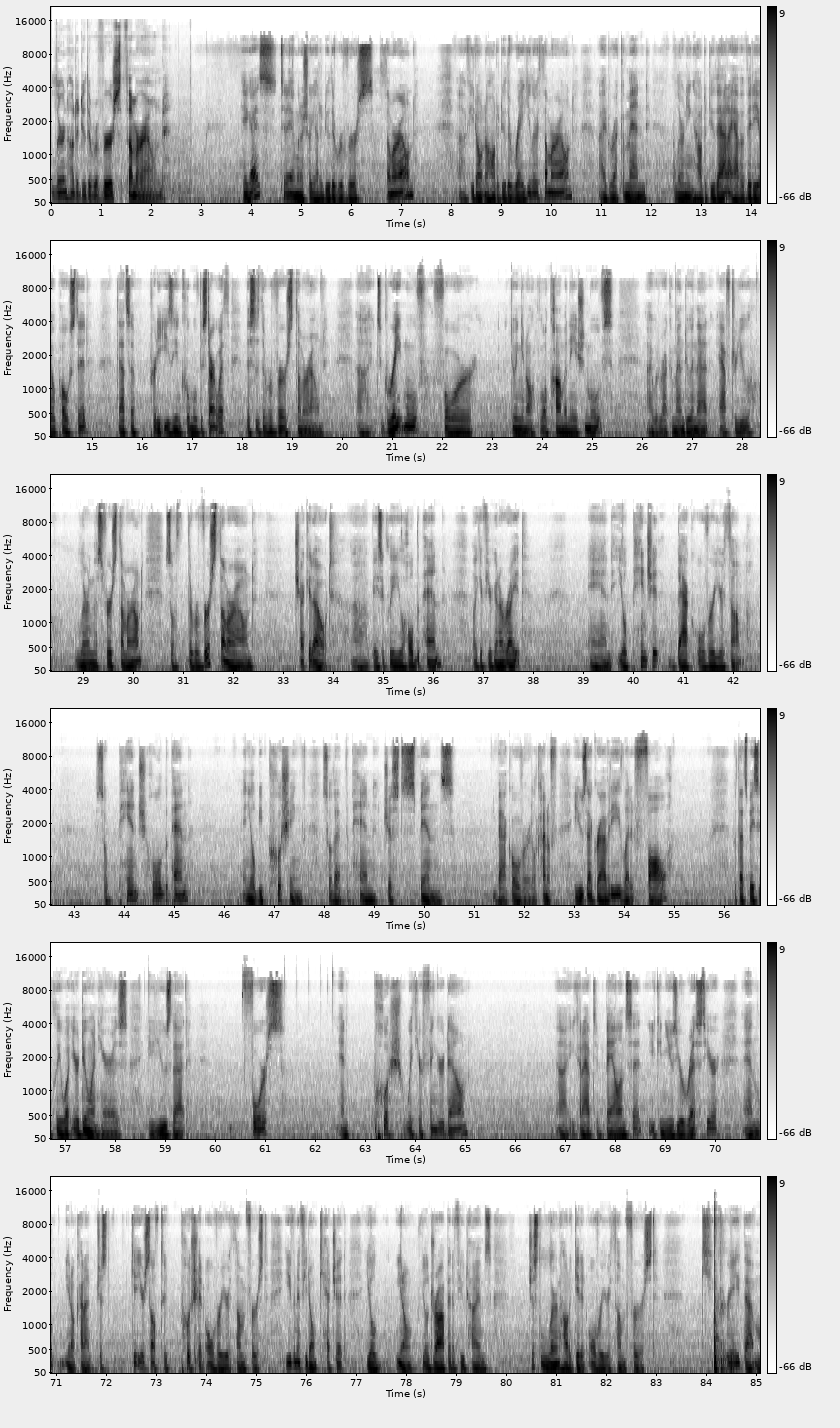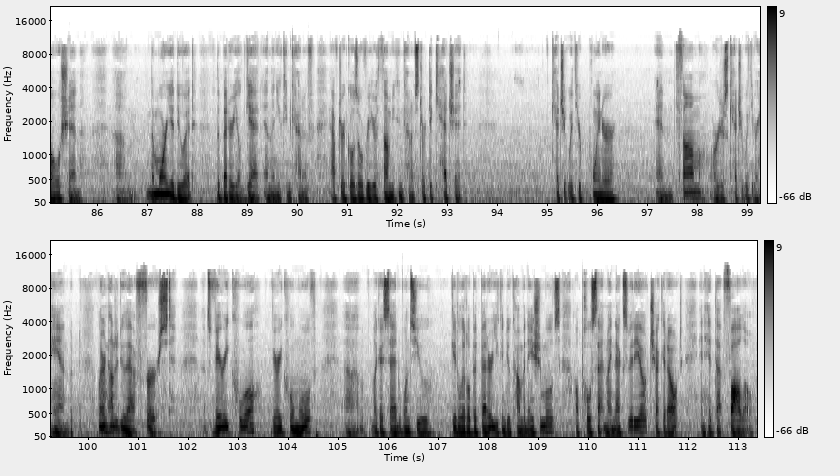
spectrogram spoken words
learn how to do the reverse thumb around. Hey guys, today I'm going to show you how to do the reverse thumb around. Uh, if you don't know how to do the regular thumb around, I'd recommend learning how to do that. I have a video posted. That's a pretty easy and cool move to start with. This is the reverse thumb around. Uh, it's a great move for doing, you know, little combination moves. I would recommend doing that after you learn this first thumb around. So the reverse thumb around, check it out. Uh, basically, you'll hold the pen, like if you're gonna write, and you'll pinch it back over your thumb. So pinch, hold the pen, and you'll be pushing so that the pen just spins back over. It'll kind of use that gravity, let it fall. But that's basically what you're doing here is you use that force and push with your finger down. Uh, you kind of have to balance it. You can use your wrist here and, you know, kind of just get yourself to push it over your thumb first. Even if you don't catch it, you'll, you know, you'll drop it a few times. Just learn how to get it over your thumb first. C create that motion. Um, the more you do it, the better you'll get. And then you can kind of, after it goes over your thumb, you can kind of start to catch it. Catch it with your pointer and thumb, or just catch it with your hand. But learn how to do that first. That's very cool, very cool move. Uh, like I said, once you get a little bit better, you can do combination moves. I'll post that in my next video. Check it out and hit that follow.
